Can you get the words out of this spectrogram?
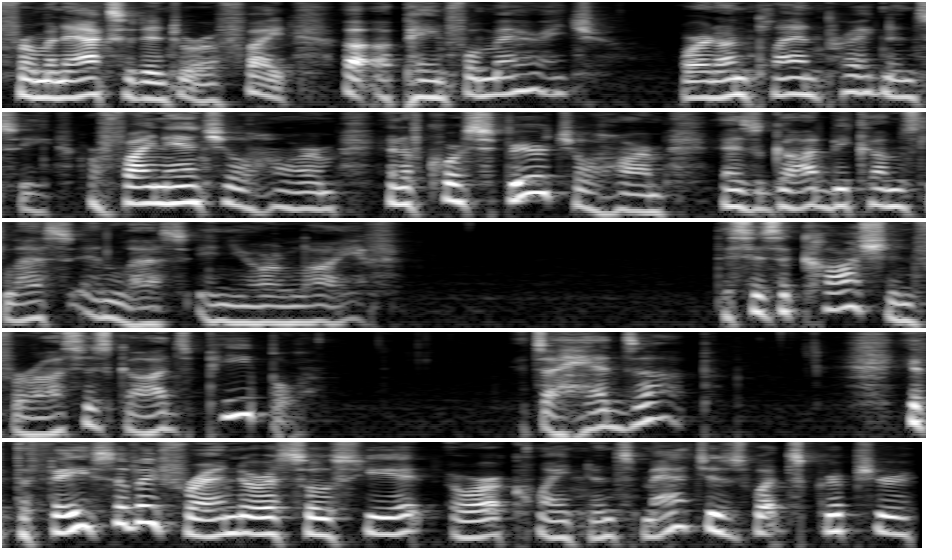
from an accident or a fight, uh, a painful marriage, or an unplanned pregnancy, or financial harm, and of course, spiritual harm as God becomes less and less in your life. This is a caution for us as God's people. It's a heads up. If the face of a friend or associate or acquaintance matches what Scripture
